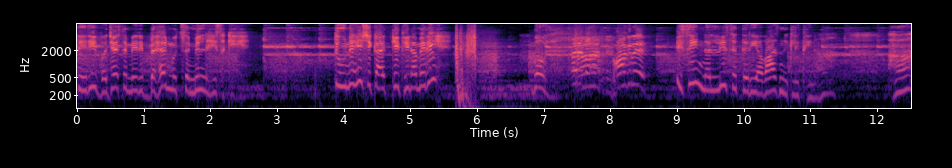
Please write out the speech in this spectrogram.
तेरी वजह से मेरी बहन मुझसे मिल नहीं सकी। तूने ही शिकायत की थी ना मेरी? बोल। भाग रहे इसी नल्ली से तेरी आवाज़ निकली थी ना? हाँ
